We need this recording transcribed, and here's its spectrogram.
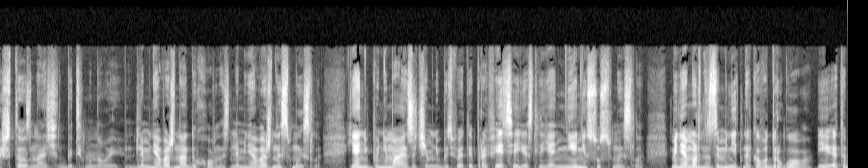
Что значит быть мной? Для меня важна духовность, для меня важны смыслы. Я не понимаю, зачем мне быть в этой профессии, если я не несу смысла. Меня можно заменить на кого другого, и это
